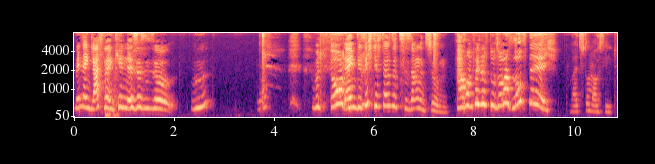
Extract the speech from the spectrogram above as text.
Wenn dein Glas mein Kind ist, ist es so. Hm? Du bist so. Dein Gesicht ist da so zusammengezogen. Warum findest du sowas lustig? Weil es dumm aussieht.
